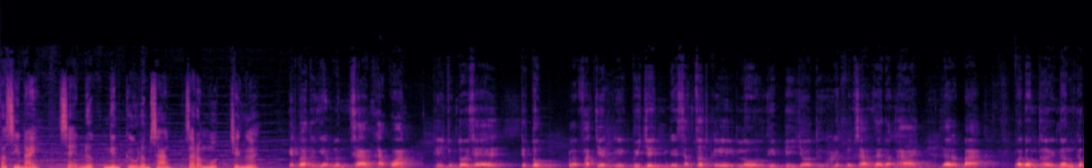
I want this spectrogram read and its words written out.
vaccine này sẽ được nghiên cứu lâm sàng giai đoạn 1 trên người. Kết quả thử nghiệm lâm sàng khả quan thì chúng tôi sẽ tiếp tục là phát triển cái quy trình để sản xuất cái lô GMP cho thử nghiệm lâm sàng giai đoạn 2, giai đoạn 3 và đồng thời nâng cấp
